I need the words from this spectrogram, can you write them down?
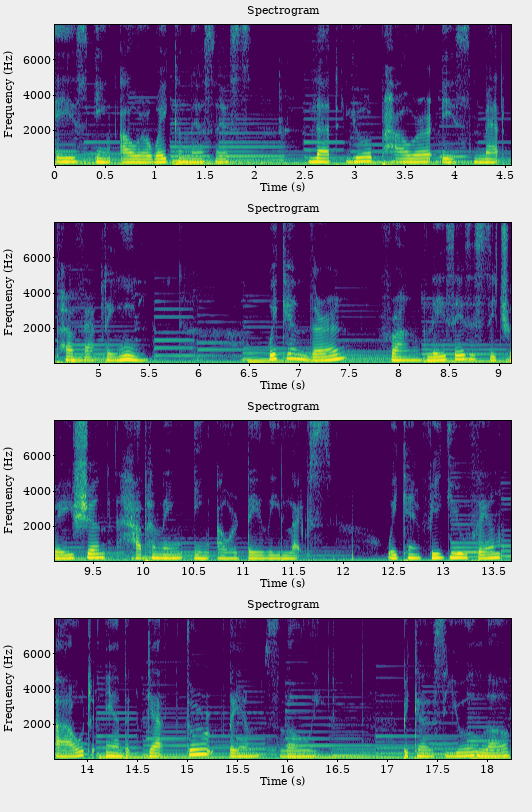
is in our weaknesses that your power is met perfectly in. We can learn from this situation happening in our daily lives. We can figure them out and get through them slowly because your love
